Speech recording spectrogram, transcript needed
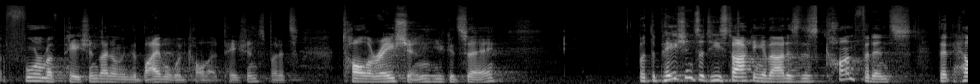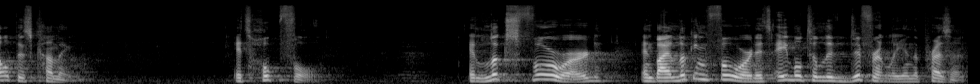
a form of patience. I don't think the Bible would call that patience, but it's toleration, you could say. But the patience that he's talking about is this confidence that help is coming. It's hopeful. It looks forward, and by looking forward, it's able to live differently in the present.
